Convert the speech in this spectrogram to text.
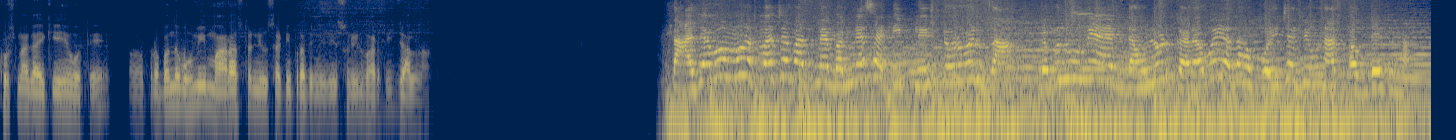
कृष्णा गायके हे होते. प्रबंधभूमी महाराष्ट्र न्यूजसाठी प्रतिनिधी सुनील भारती जालना. ताज्या व महत्त्वाच्या बातम्या बघण्यासाठी प्ले स्टोअरवर जा. प्रबंधभूमी ॲप डाउनलोड करा व या धावपळीच्या जीवनात अपडेट राहा.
